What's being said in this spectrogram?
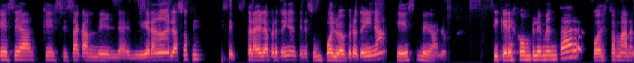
que, sea, que se sacan del, grano de la soja y se extrae la proteína y tenés un polvo de proteína que es vegano. Si querés complementar, podés tomar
